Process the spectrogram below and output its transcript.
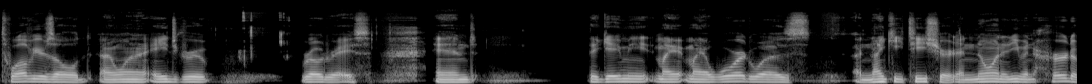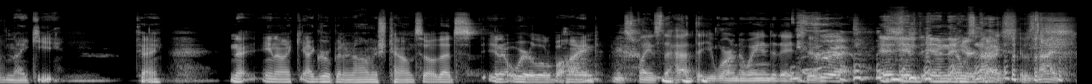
12 years old, I won an age group road race, and they gave me my my award was a Nike T-shirt, and no one had even heard of Nike. Okay. Now, You know, I, I grew up in an Amish town, so that's you know we're a little behind. It explains the hat that you wore on the way in today, too. Correct. And, and, and It was nice. It was nice.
